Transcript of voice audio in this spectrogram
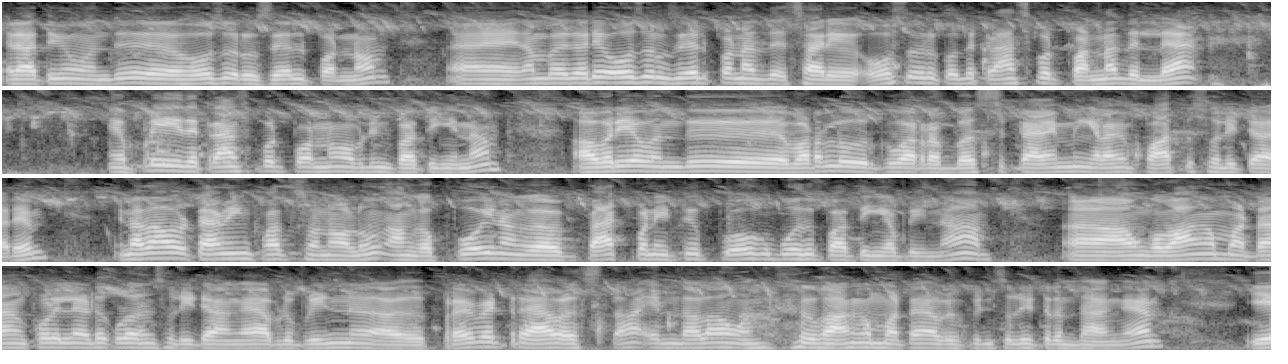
எல்லாத்தையுமே வந்து ஓசூருக்கு சேல் பண்ணோம். நம்ம இது வரையும் ஓசூருக்கு சேல் பண்ணது சாரி ஓசூருக்கு வந்து டிரான்ஸ்போர்ட் பண்ணதில்லை. எப்படி இதை டிரான்ஸ்போர்ட் பண்ணோம் அப்படின்னு பார்த்தீங்கன்னா அவரே வந்து வடலூருக்கு வர்ற பஸ் டைமிங் எல்லாமே பார்த்து சொல்லிட்டாரு. என்னதான் ஒரு டைமிங் பார்த்து சொன்னாலும் அங்கே போய் நாங்கள் பேக் பண்ணிவிட்டு போகும்போது பார்த்தீங்க அப்படின்னா அவங்க வாங்க மாட்டாங்க கோழிலாம் எடுக்கக்கூடாதுன்னு சொல்லிட்டாங்க. அப்படி இப்படின்னு ப்ரைவேட் ட்ராவல்ஸ் தான். இருந்தாலும் வந்து வாங்க மாட்டேன் அப்படி இப்படின்னு சொல்லிட்டு இருந்தாங்க. ஏ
